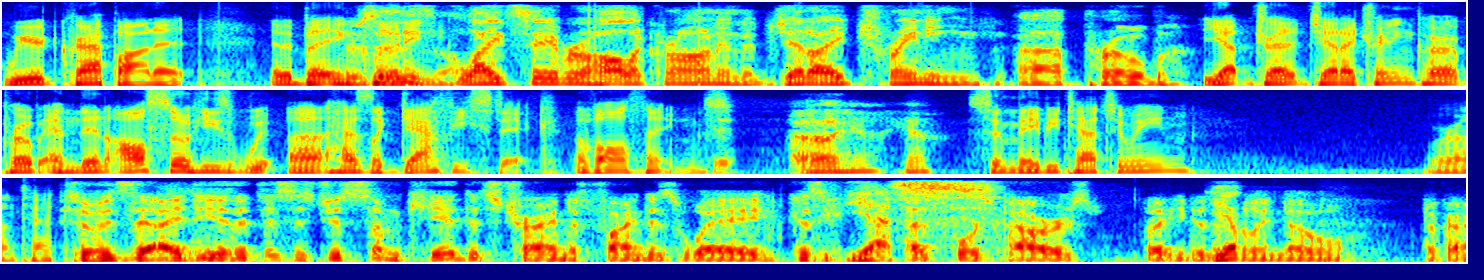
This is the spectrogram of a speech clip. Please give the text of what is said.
weird crap on it, uh, but including lightsaber holocron and a Jedi training uh, probe. Yep, Jedi training probe, and then also he's uh, has a gaffi stick of all things. Oh yeah, yeah. So maybe Tatooine. We're on Tatooine. So is the idea that this is just some kid that's trying to find his way because he Yes. has force powers, but he doesn't Yep. really know? Okay.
